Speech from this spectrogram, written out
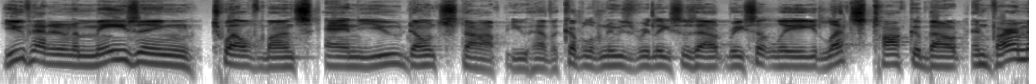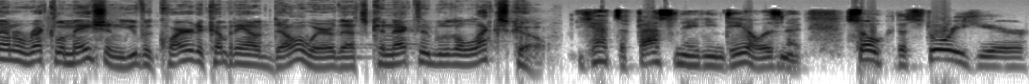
You've had an amazing 12 months and you don't stop. You have a couple of news releases out recently. Let's talk about environmental reclamation. You've acquired a company out of Delaware that's connected with Alexco. Yeah, it's a fascinating deal, isn't it? So, the story here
